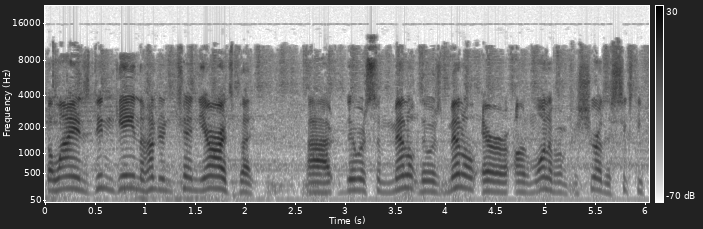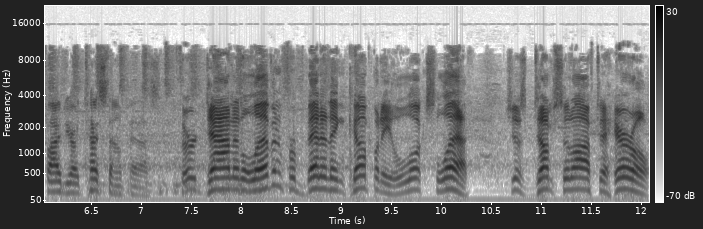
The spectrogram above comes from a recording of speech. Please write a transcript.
the Lions didn't gain the 110 yards, but uh, there was some mental, there was mental error on one of them for sure. The 65-yard touchdown pass. Third down and 11 for Bennett and company. Looks left, just dumps it off to Harrell.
